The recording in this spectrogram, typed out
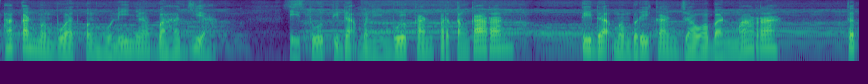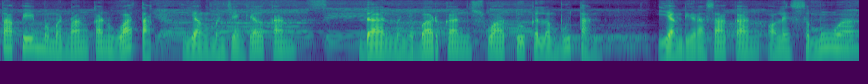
akan membuat penghuninya bahagia itu tidak menimbulkan pertengkaran, tidak memberikan jawaban marah, tetapi memenangkan watak yang menjengkelkan dan menyebarkan suatu kelembutan yang dirasakan oleh semua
